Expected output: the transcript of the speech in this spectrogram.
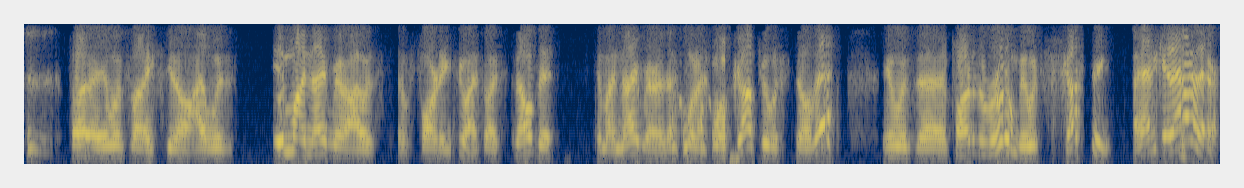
But it was like you know I was in my nightmare. I was farting too. I so I smelled it in my nightmare. And then when I woke up, it was still there. It was uh, part of the room. It was disgusting. I had to get out of there.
